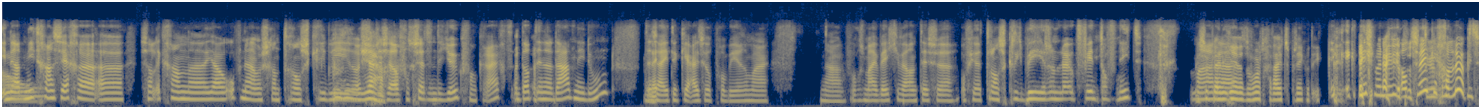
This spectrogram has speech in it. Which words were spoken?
inderdaad niet nou, gaan zeggen, eh, zal ik gaan eh, jouw opnames gaan transcriberen als je Ja. er zelf ontzettende jeuk van krijgt. Dat inderdaad niet doen, tenzij je het een keer uit wilt proberen. Maar nou, volgens mij weet je wel intussen of je transcriberen leuk vindt of niet. Ik ben zo Maar blij dat jij dat woord gaat uitspreken, want ik, ik, ik, het is me nu al dus twee keer gelukt.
